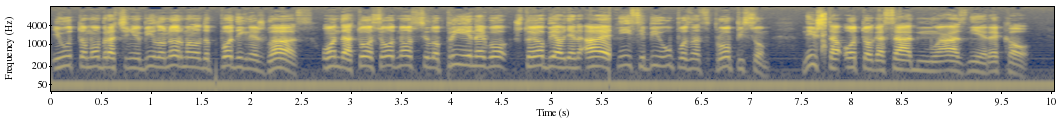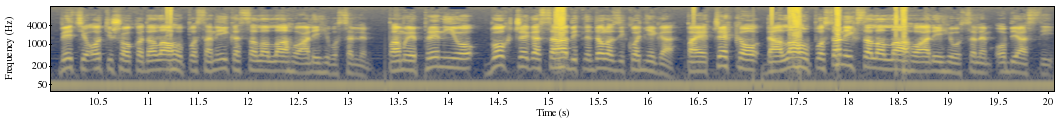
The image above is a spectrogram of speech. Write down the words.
i u tom obraćanju bilo normalno da podigneš glas. Onda to se odnosilo prije nego što je objavljen ajet. Nisi bio upoznat s propisom. Ništa od toga sad Muaz nije rekao već je otišao kod Allahu poslanika sallallahu alaihi wasallam. Pa mu je prenio bog čega sabit ne dolazi kod njega. Pa je čekao da Allahu poslanik sallallahu alaihi wasallam objasni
